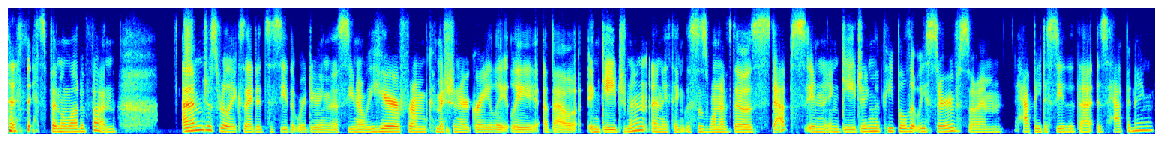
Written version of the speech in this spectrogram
it's been a lot of fun. I'm just really excited to see that we're doing this. You know, we hear from Commissioner Gray lately about engagement, and I think this is one of those steps in engaging the people that we serve. So I'm happy to see that that is happening,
